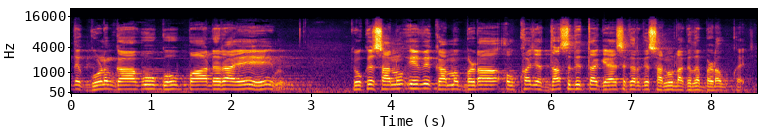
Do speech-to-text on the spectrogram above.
ਦੇ ਗੁਣ ਗਾਵੋ ਗੋਪਾਲ ਰਾਏ। ਕਿਉਂਕਿ ਸਾਨੂੰ ਇਹ ਵੀ ਕੰਮ ਬੜਾ ਔਖਾ ਜਿਹਾ ਦੱਸ ਦਿੱਤਾ ਗਿਆ, ਇਸ ਕਰਕੇ ਸਾਨੂੰ ਲੱਗਦਾ ਬੜਾ ਔਖਾ ਜੀ।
